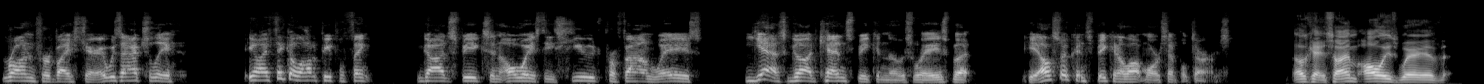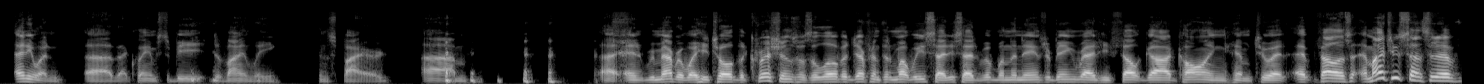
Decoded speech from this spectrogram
run for vice chair. It was actually, you know, I think a lot of people think God speaks in always these huge, profound ways. Yes, God can speak in those ways, but he also can speak in a lot more simple terms. Okay, so I'm always wary of anyone uh, that claims to be divinely inspired. Um, Uh, and remember, what he told the Christians was a little bit different than what we said. He said, but when the names were being read, he felt God calling him to it. Uh, fellas, am I too sensitive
